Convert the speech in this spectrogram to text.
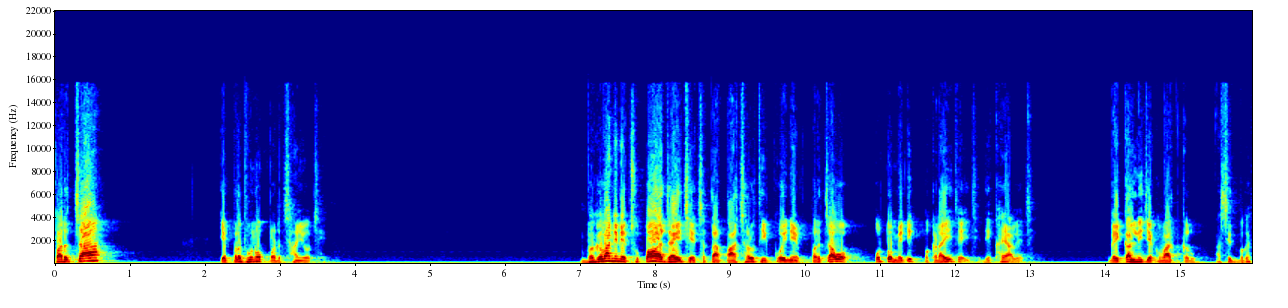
પરચા એ પ્રભુનો પડછાયો છે. ભગવાન એને છુપાવા જાય છે, છતાં પાછળથી કોઈને પરચાઓ ઓટોમેટિક પકડાઈ જાય છે, દેખાઈ આવે છે. ગઈકાલની જે એક વાત કરું આશિત ભગત.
